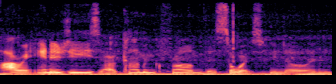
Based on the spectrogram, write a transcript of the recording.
our energies are coming from the source, you know, and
